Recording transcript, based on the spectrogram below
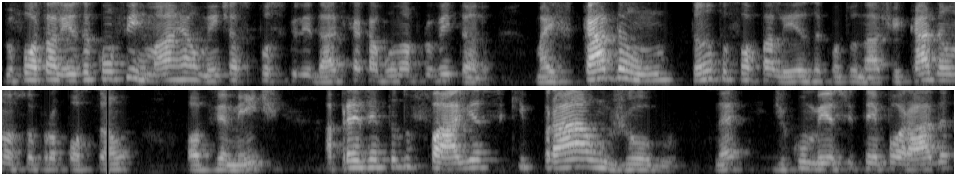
do Fortaleza confirmar realmente as possibilidades que acabou não aproveitando. Mas cada um, tanto o Fortaleza quanto o Nacho, e cada um na sua proporção, obviamente, apresentando falhas que para um jogo né, de começo de temporada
